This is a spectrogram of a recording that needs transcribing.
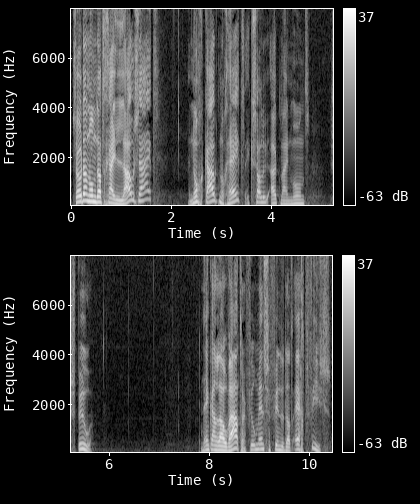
Zo dan omdat gij lauw zijt, en nog koud, nog heet, ik zal u uit mijn mond spuwen. Denk aan lauw water. Veel mensen vinden dat echt vies.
